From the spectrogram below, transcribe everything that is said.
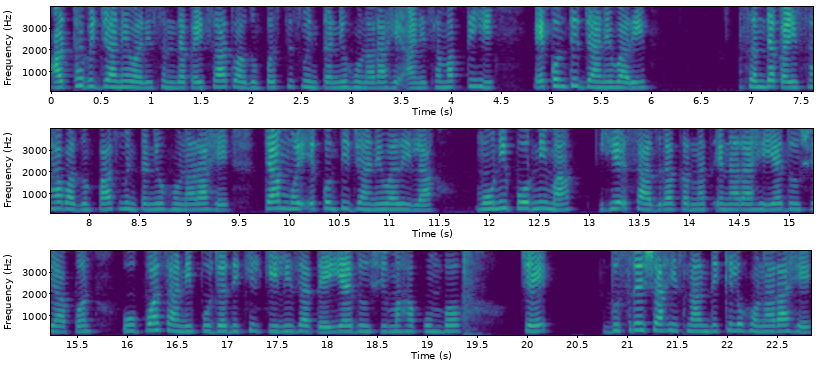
अठ्ठावीस जानेवारी संध्याकाळी सात वाजून पस्तीस मिनिटांनी होणार आहे आणि समाप्ती ही एकोणतीस जानेवारी संध्याकाळी सहा वाजून पाच मिनिटांनी होणार आहे. त्यामुळे एकोणतीस जानेवारीला मौनी पौर्णिमा हे साजरा करण्यात येणार आहे. या दिवशी आपण उपवास आणि पूजा देखील केली जाते. या दिवशी महाकुंभचे दुसरे शाही स्नान देखील होणार आहे.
